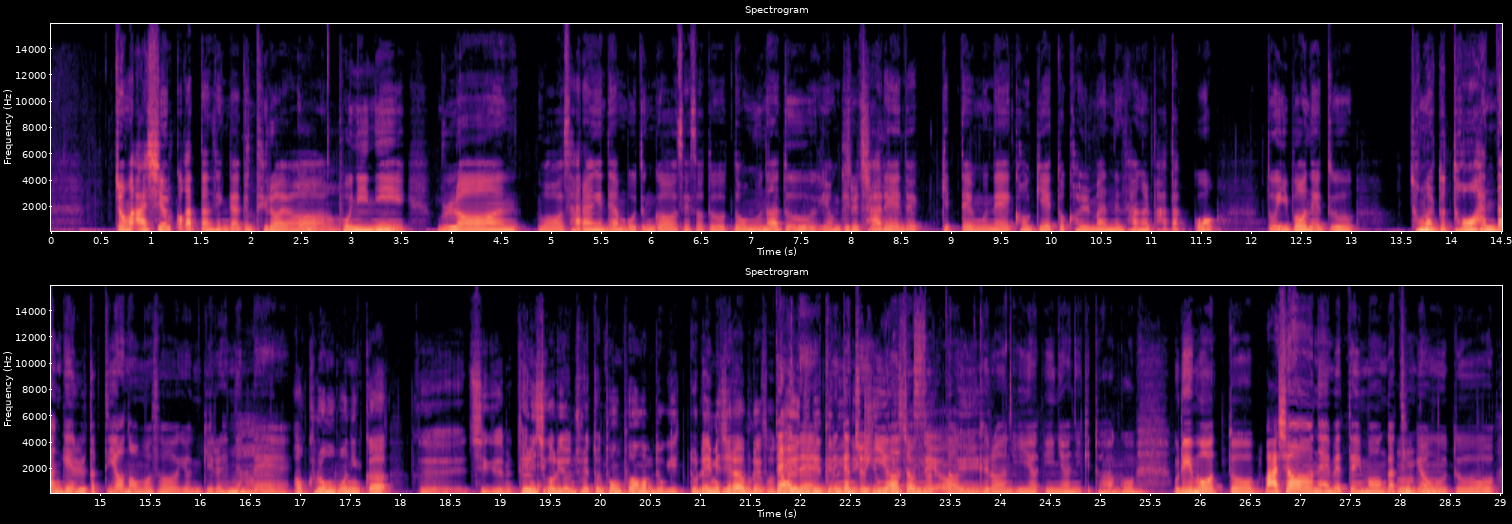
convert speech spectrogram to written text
좀 아쉬울 것 같다는 생각은 들어요. 어, 어. 본인이 물론 뭐 사랑에 대한 모든 것에서도 너무나도 연기를 그쵸. 잘해냈기 때문에 거기에 또 걸맞는 상을 받았고 또 이번에도 정말 또 더 한 단계를 딱 뛰어넘어서 연기를 했는데 아 그러고 보니까 그 지금 데니시걸을 연출했던 톰 후퍼 감독이 또 레미제라블에서도 네, 네. 그러니까 좀 이어졌었던. 예. 그런 이어, 인연이기도 하고 음. 우리 뭐 또 마션의 맷 데이먼 같은 음, 음. 경우도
